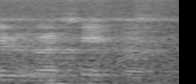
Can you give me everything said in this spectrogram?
Bilbao City.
